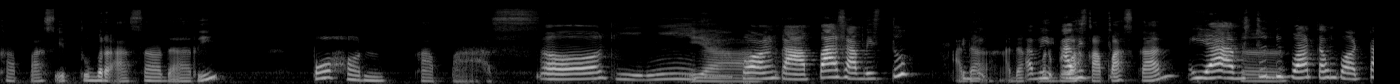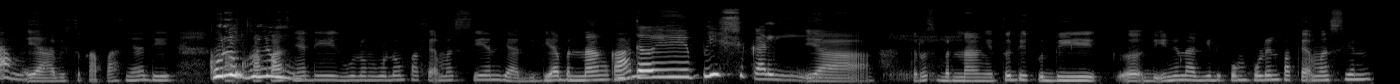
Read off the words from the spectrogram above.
Kapas itu berasal dari pohon kapas. Oh, gini. Iya, Pohon kapas habis itu ada ada habis- berbuah habis- kapas kan? iya habis itu Nah. dipotong-potong. Ya, habis itu kapasnya di Gulung-gulung. kapasnya digulung-gulung pakai mesin. Jadi dia benang kan? Tipis sekali. Ya, terus benang itu di di, eh, di ini lagi dikumpulin pakai mesin.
